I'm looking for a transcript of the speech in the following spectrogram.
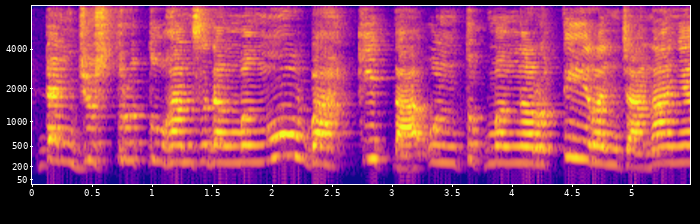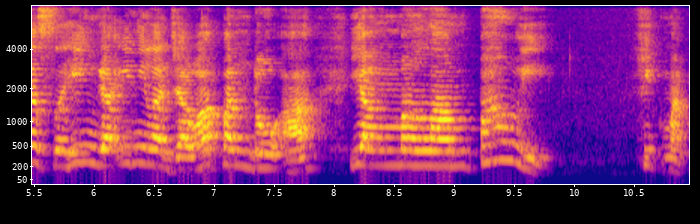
dan justru Tuhan sedang mengubah kita untuk mengerti rencananya sehingga inilah jawaban doa yang melampaui hikmat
